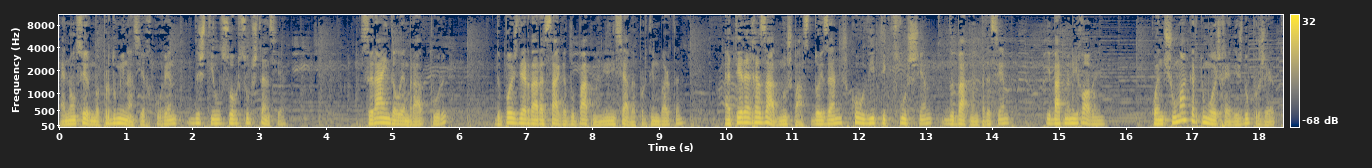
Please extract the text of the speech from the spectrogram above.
a não ser uma predominância recorrente de estilo sobre substância. Será ainda lembrado por, depois de herdar a saga do Batman iniciada por Tim Burton, a ter arrasado no espaço de dois anos com o díptico fluorescente de Batman para sempre e Batman e Robin. Quando Schumacher tomou as rédeas do projeto,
